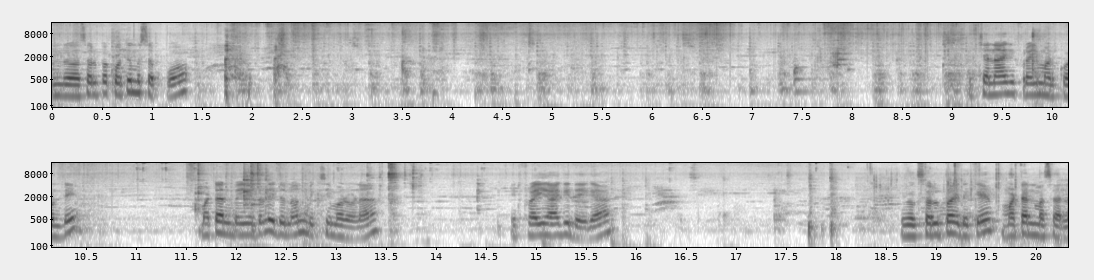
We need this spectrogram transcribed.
ಒಂದು ಸ್ವಲ್ಪ ಕೊತ್ತಂಬರಿ ಸೊಪ್ಪು. ಚೆನ್ನಾಗಿ ಫ್ರೈ ಮಾಡ್ಕೊಂಡು ಮಟನ್ ಬೇಯೋದ್ರಲ್ಲಿ ಇದನ್ನೊಂದು ಮಿಕ್ಸಿ ಮಾಡೋಣ. ಇದು ಫ್ರೈ ಆಗಿದೆ ಈಗ. ಇವಾಗ ಸ್ವಲ್ಪ ಇದಕ್ಕೆ ಮಟನ್ ಮಸಾಲ.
